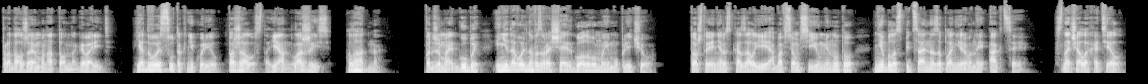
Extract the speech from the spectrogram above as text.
Продолжаю монотонно говорить. «Я двое суток не курил. Пожалуйста, Ян, ложись». «Ладно». Поджимает губы и недовольно возвращает голову моему плечу. То, что я не рассказал ей обо всем сию минуту, не было специально запланированной акцией. Сначала хотел,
